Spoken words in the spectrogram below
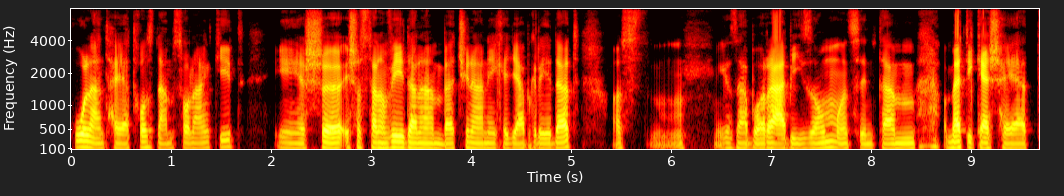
Holland helyett hoznám Szolánkit, és, és aztán a védelembe csinálnék egy upgrade-et, azt mm, igazából rábízom, azt szerintem a Metikes helyett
